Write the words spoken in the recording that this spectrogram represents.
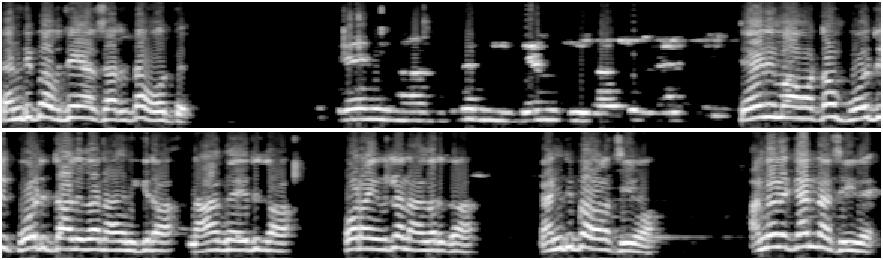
கண்டிப்பா விஜயகாந்த் சாருக்கு தான் ஓட்டு. தேனி மாவட்டம் போட்டி போட்டி தாலுகா நாங்க நிக்கிறோம். நாங்க இருக்கோம். போறாங்க வீட்டுல நாங்க இருக்கோம். கண்டிப்பா வேலை செய்வோம். அண்ணனுக்காண்டி நான் செய்வேன்.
